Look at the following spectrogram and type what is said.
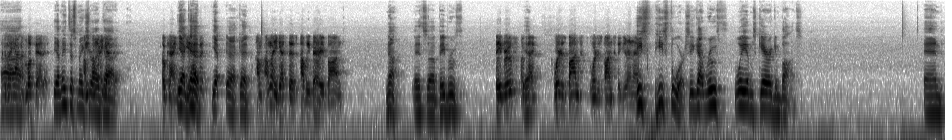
Because uh, I haven't looked at it. Yeah, let me just make sure I'm, I'm I got guess, it. Okay. Yeah, go ahead. Yep, yeah, go ahead. I'm, I'm going to guess that it's probably Barry Bonds. No, it's uh, Babe Ruth. Babe Ruth? Okay. Yep. Where does Bonds Where does Bonds figure in there? He's he's four. So you got Ruth, Williams, Gehrig, and Bonds. And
